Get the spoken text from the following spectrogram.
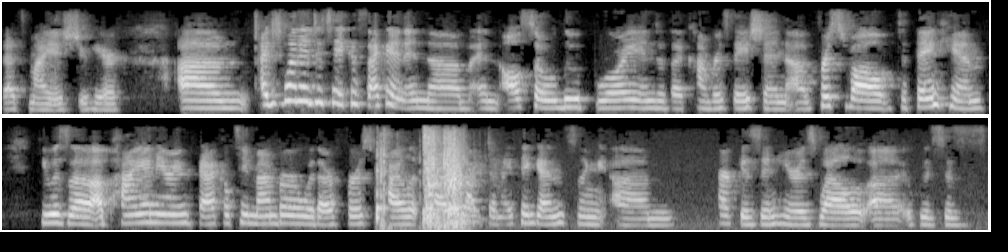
that's my issue here. Um, I just wanted to take a second and, um, and also loop Roy into the conversation. Uh, first of all, to thank him. He was a, a pioneering faculty member with our first pilot project, and I think Insung um, Park is in here as well. Uh, it was his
